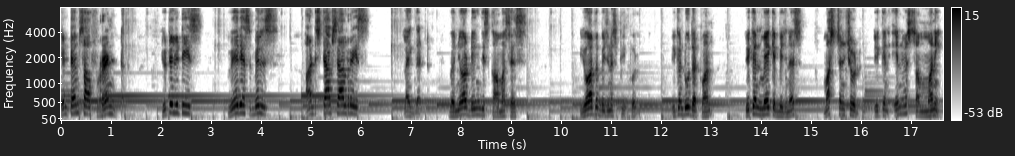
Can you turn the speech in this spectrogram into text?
In terms of rent utilities various bills and staff salaries like that. When you are doing these commerces you are the business people. You can do that one. You can make a business. Must and should you can invest some money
